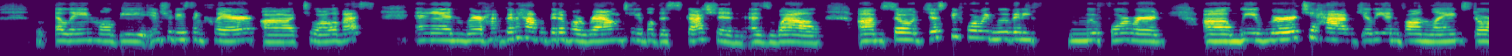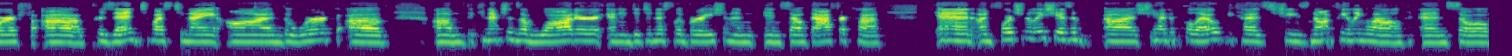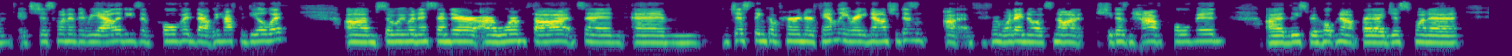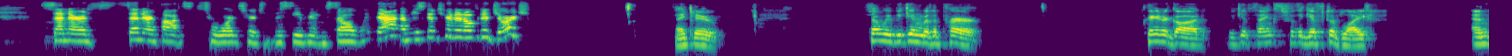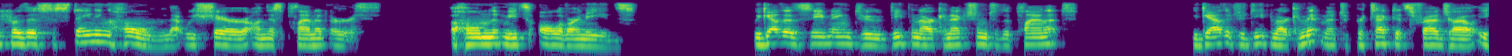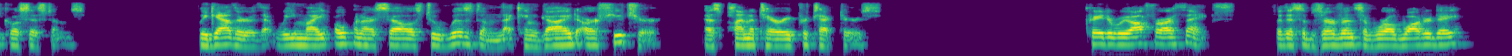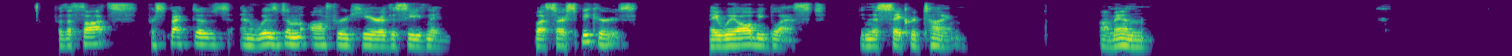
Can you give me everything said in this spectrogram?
Elaine will be introducing Claire uh, to all of us. And we're going to have a bit of a roundtable discussion as well. Um, so just before we move any move forward, um, we were to have Jillian von Langsdorf uh, present to us tonight on the work of um, the connections of water and Indigenous liberation in, in South Africa. And unfortunately, she hasn't, uh, she had to pull out because she's not feeling well. And so it's just one of the realities of COVID that we have to deal with. Um, so we want to send her our warm thoughts and, and just think of her and her family right now. She doesn't, uh, from what I know, it's not, she doesn't have COVID. Uh, at least we hope not, but I just want to send our, send our thoughts towards her this evening. So with that, I'm just going to turn it over to George. Thank you. Shall we begin with a prayer? Creator God, we give thanks for the gift of life and for the sustaining home that we share on this planet Earth, a home that meets all of our needs. We gather this evening to deepen our connection to the planet. We gather to deepen our commitment to protect its fragile ecosystems. We gather that we might open ourselves to wisdom that can guide our future as planetary protectors. Creator, we offer our thanks for this observance of World Water Day, for the thoughts, perspectives, and wisdom offered here this evening. Bless our speakers, May we all be blessed in this sacred time. Amen.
